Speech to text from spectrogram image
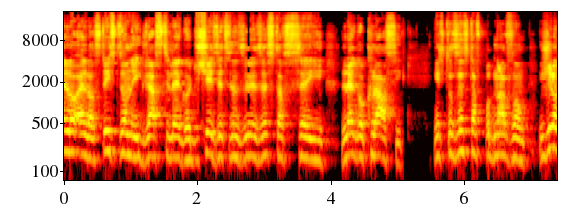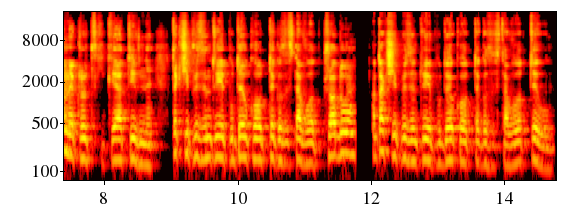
Elo, elo, z tej strony Iglasty Lego. Dzisiaj zrecenzuję zestaw z serii Lego Classic. Jest to zestaw pod nazwą Zielone Klocki Kreatywne. Tak się prezentuje pudełko od tego zestawu od przodu, a tak się prezentuje pudełko od tego zestawu od tyłu.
